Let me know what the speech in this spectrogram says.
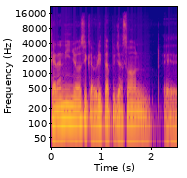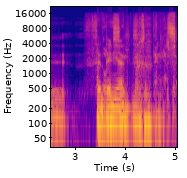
que eran niños y que ahorita pues ya son eh, Centennials. Bueno, centennials.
